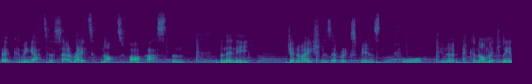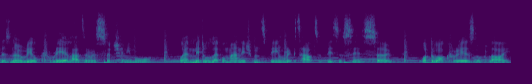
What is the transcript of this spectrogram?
they're coming at us at a rate of knots far faster than than any generation has ever experienced them before. You know, economically, there's no real career ladder as such anymore, where middle level management's being ripped out of businesses. So, what do our careers look like?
